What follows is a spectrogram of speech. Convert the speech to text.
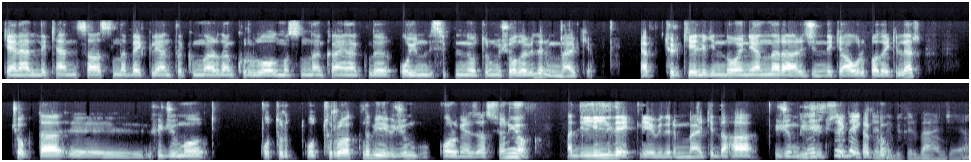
genelde kendi sahasında bekleyen takımlardan kurulu olmasından kaynaklı oyun disiplinine oturmuş olabilir mi belki? Ya, Türkiye Ligi'nde oynayanlar haricindeki Avrupa'dakiler çok da e, hücumu otur, oturaklı bir hücum organizasyonu yok. Hadi Lille'i de ekleyebilirim belki. Daha hücum gücü Leicester yüksek bir takım. Leicester bence ya.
